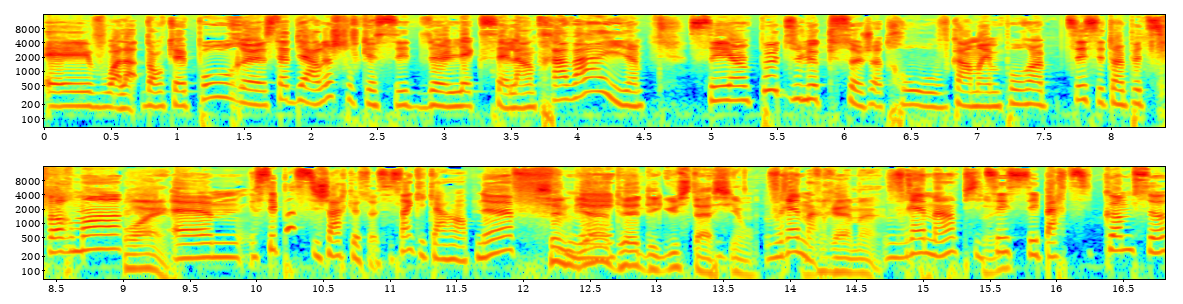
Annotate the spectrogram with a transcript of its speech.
et voilà. Donc, pour euh, cette bière-là, je trouve que c'est de l'excellent travail. C'est un peu du luxe, je trouve, quand même. Pour un, tu sais, c'est un petit format. Ouais. Euh, c'est pas si cher que ça. C'est 5,49. C'est une bière de dégustation. Vraiment. Vraiment. Vraiment. Puis, tu sais, C'est- parti comme ça.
